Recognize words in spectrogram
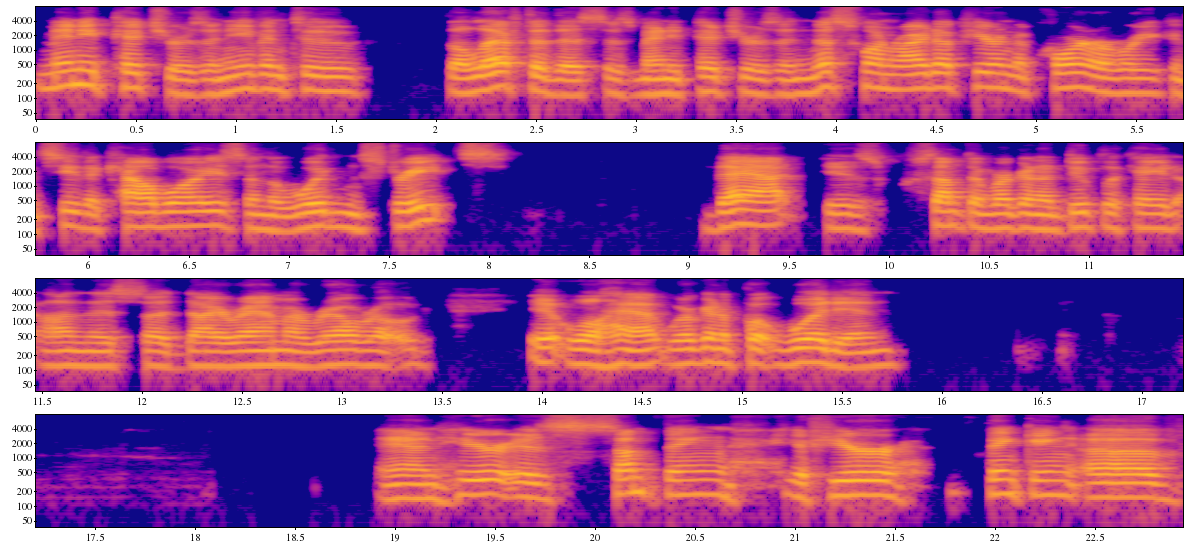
many pictures and even to the left of this is many pictures. And this one right up here in the corner where you can see the cowboys and the wooden streets, that is something we're going to duplicate on this uh, diorama railroad. It will have, we're going to put wood in. And here is something, if you're thinking of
